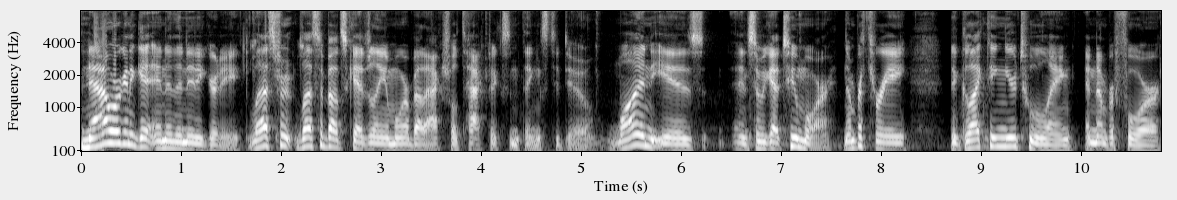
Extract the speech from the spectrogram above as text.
Now we're going to get into the nitty gritty. Less, less about scheduling and more about actual tactics and things to do. One is, and so we got two more. Number three, neglecting your tooling. And number four,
